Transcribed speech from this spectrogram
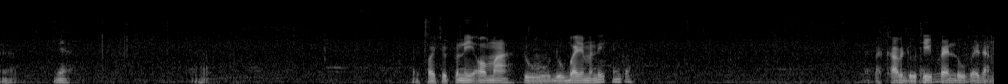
นะครับเนี่ยนะครับพอจุดตัวนี้ออกมาดูดูใบมันนิดนึงก็ไปเข้าไปดูที่แควนลูกใบดำ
